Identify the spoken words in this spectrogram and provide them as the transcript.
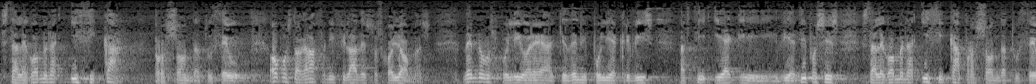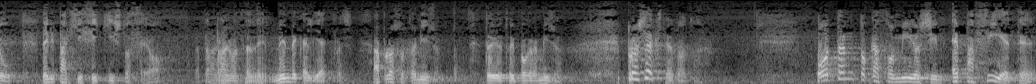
στα λεγόμενα ηθικά προσόντα του Θεού. Όπως το γράφουν οι φυλάδες στο σχολείο μας δεν είναι όμως πολύ ωραία και δεν είναι πολύ ακριβής αυτή η διατύπωση στα λεγόμενα ηθικά προσόντα του Θεού. Δεν υπάρχει ηθική στο Θεό. Τα πράγματα δεν, είναι καλή έκφραση. Απλώς το τονίζω το, το υπογραμμίζω. Προσέξτε εδώ τώρα. Όταν το καθομοίωση επαφίεται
